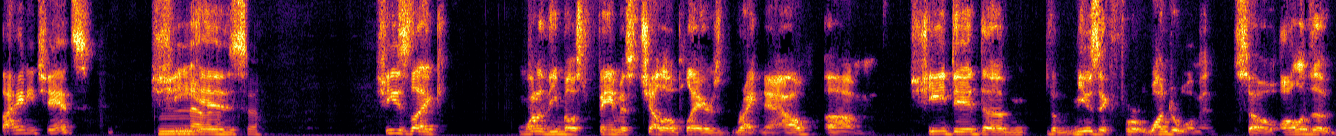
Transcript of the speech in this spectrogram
by any chance? She no, is. So. She's like one of the most famous cello players right now. Um, she did the the music for Wonder Woman, so all of the,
